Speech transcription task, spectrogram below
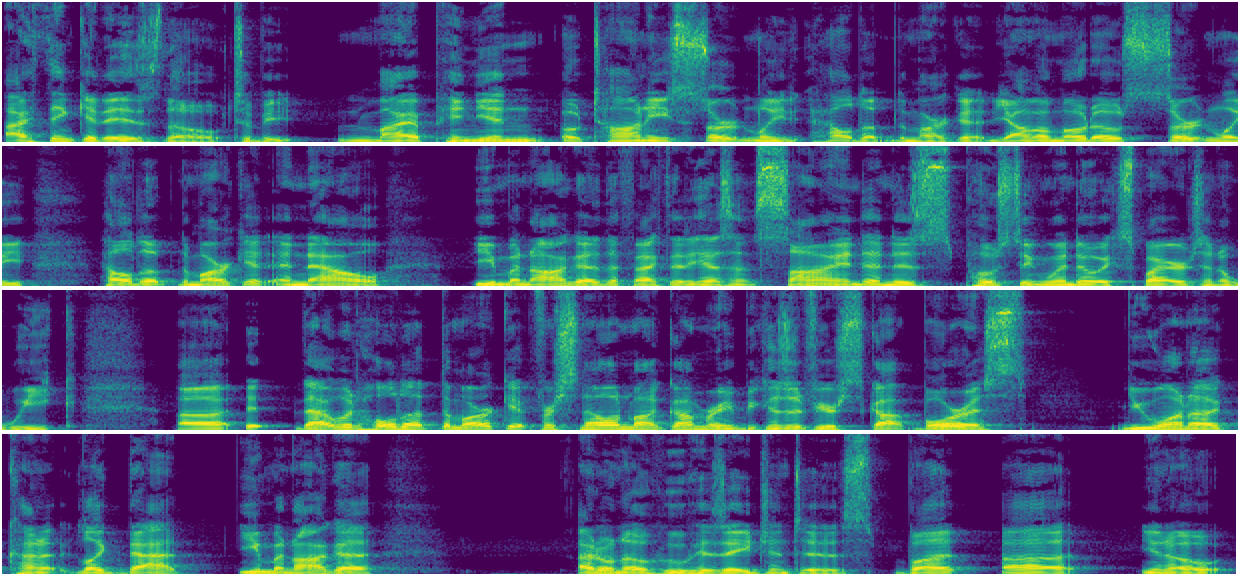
I think it is, though, to be my opinion. Ohtani certainly held up the market. Yamamoto certainly held up the market. And now Imanaga, the fact that he hasn't signed and his posting window expires in a week, uh, it, that would hold up the market for Snell and Montgomery. Because if you're Scott Boras, you want to kind of like that Imanaga. I don't know who his agent is, but uh, you know,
